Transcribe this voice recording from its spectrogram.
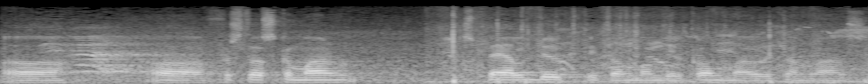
Och, och förstås ska man spela duktigt om man vill komma utomlands.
